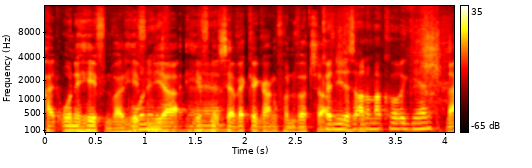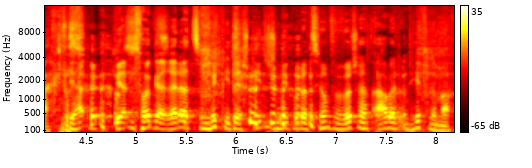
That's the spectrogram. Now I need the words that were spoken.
halt ohne Häfen, weil Häfen, Ohne ja, Häfen, ja, Häfen ja. ist ja weggegangen von Wirtschaft. Können die das auch nochmal korrigieren? Nein, das- wir, hatten, wir hatten Volker Redder zum Mitglied der städtischen Deputation für Wirtschaft, Arbeit und Häfen gemacht.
